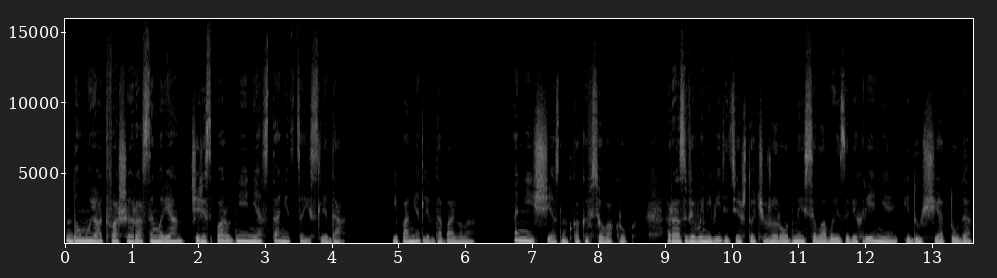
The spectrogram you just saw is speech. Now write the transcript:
Думаю, от вашей расы Мариан через пару дней не останется и следа. И помедлив добавила, они исчезнут, как и все вокруг. Разве вы не видите, что чужеродные силовые завихрения, идущие оттуда,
